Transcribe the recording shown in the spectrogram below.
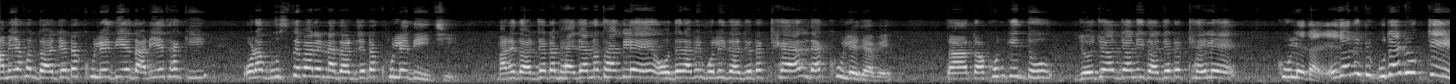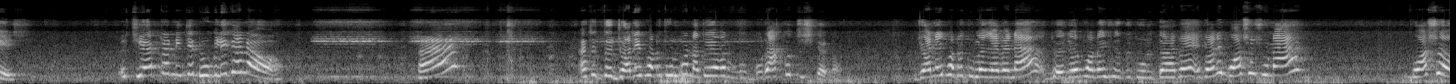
আমি যখন দরজাটা খুলে দিয়ে দাঁড়িয়ে থাকি, ওরা বুঝতে পারে না দরজাটা খুলে দিয়েছি। মানে দরজাটা ভেজানো থাকলে ওদের আমি বলি, দরজাটা ঠেল, দেখ খুলে যাবে। তা তখন কিন্তু জোজো আর জানি দরজাটা ঠেলে খুলে দেয়। এই জানি তুই কোথায় ঢুকছিস? চেয়ারটা নিচে ঢুকলি কেন? হ্যাঁ? আচ্ছা তোর জনি ফটো তুলবো না? তুই আবার রাগ করছিস কেন? জনি ফটো তোলা যাবে না জোজোর ফটোই শুধু তুলতে হবে। জনি, বসো শোনা বসো।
